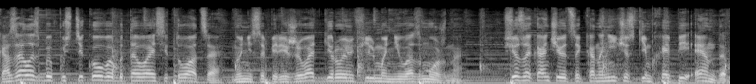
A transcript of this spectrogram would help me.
Казалось бы, пустяковая бытовая ситуация, но не сопереживать героям фильма невозможно. Все заканчивается каноническим хэппи-эндом.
